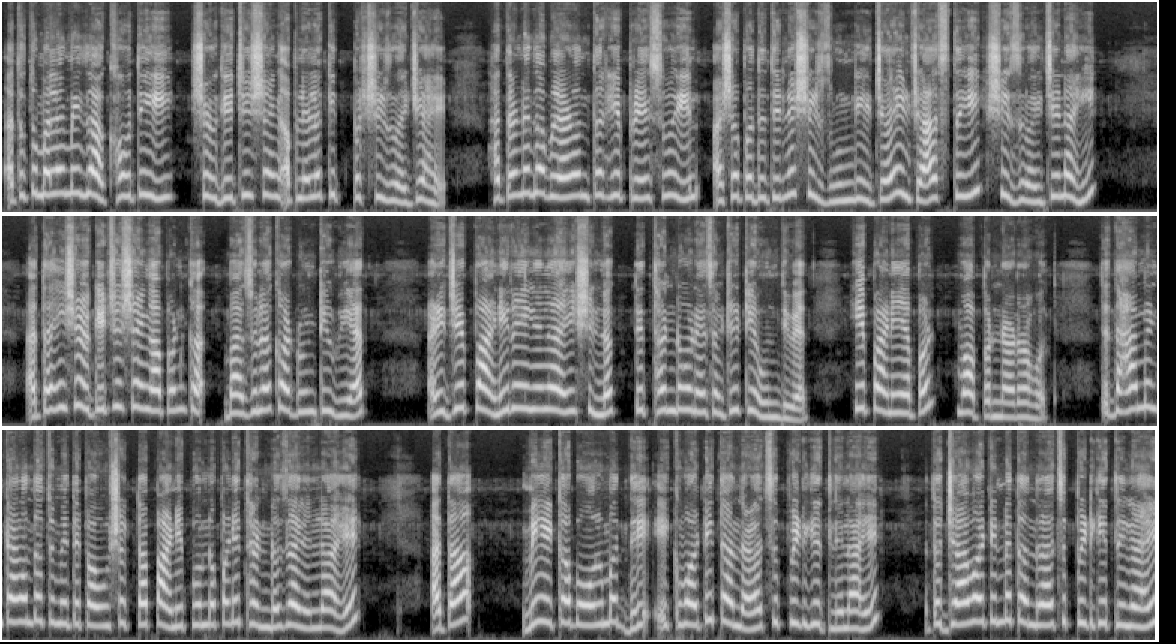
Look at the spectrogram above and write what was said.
आता तुम्हाला मी दाखवते शेवग्याची शेंग आपल्याला कितपत शिजवायची आहे. हाताने दाबल्यानंतर हे प्रेस होईल अशा पद्धतीने शिजवून घ्यायचे आहे. जास्तही शिजवायचे नाही. आता ही शेवग्याची शेंगा आपण का बाजूला काढून ठेवूयात आणि जे पाणी राहिलेलं आहे शिल्लक ते थंड होण्यासाठी ठेवून देऊयात. हे पाणी आपण वापरणार आहोत. तर दहा मिनटानंतर तुम्ही ते पाहू शकता पाणी पूर्णपणे थंड झालेलं आहे. आता मी एका बाउलमध्ये एक वाटी तांदळाचं पीठ घेतलेलं आहे. आता ज्या वाटीनं तांदळाचं पीठ घेतलेलं आहे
